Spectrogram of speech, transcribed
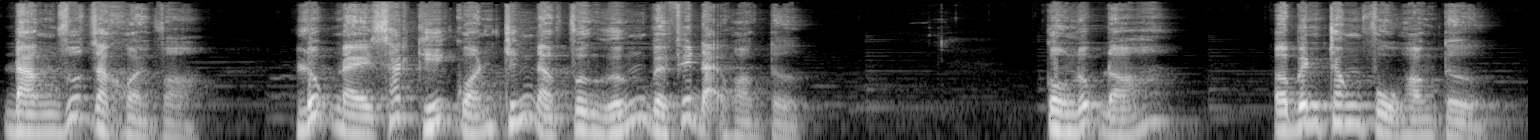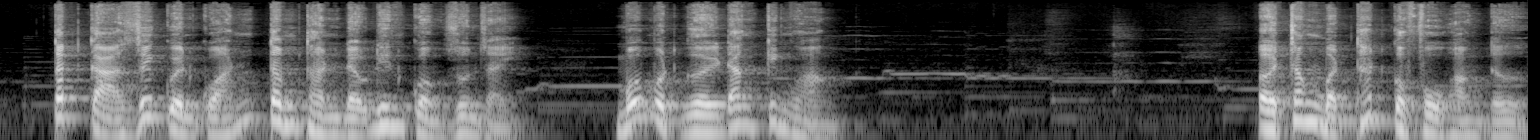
Đang rút ra khỏi vỏ. Lúc này sát khí quán chính là phương hướng về phía Đại Hoàng Tử. Cùng lúc đó, Ở bên trong Phủ Hoàng Tử, Tất cả dưới quyền quán tâm thần đều điên cuồng run dày Mỗi một người đang kinh hoàng. Ở trong mật thất của Phủ Hoàng Tử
